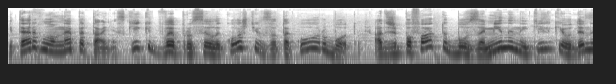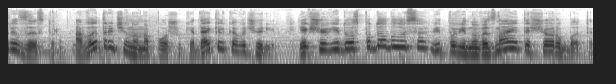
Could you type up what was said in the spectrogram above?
І тепер головне питання: скільки б ви просили коштів за таку роботу? Адже по факту був замінений тільки один резистор, а витрачено на пошуки декілька вечорів. Якщо відео сподобалося, відповідно ви знаєте, що робити.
